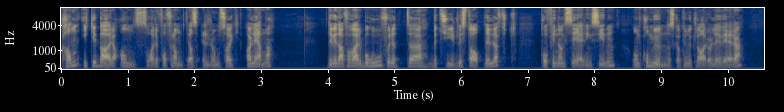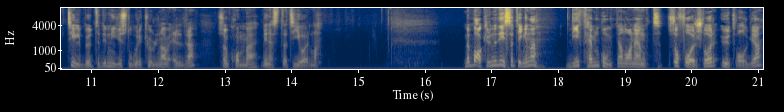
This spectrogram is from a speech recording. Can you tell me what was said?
kan ikke bære ansvaret for framtidas eldreomsorg alene. Det vil derfor være behov for et uh, betydelig statlig løft på finansieringssiden om kommunene skal kunne klare å levere tilbud til de nye store kullene av eldre som kommer de neste tiårene. Med bakgrunn i disse tingene, de fem punktene jeg nå har nevnt, så foreslår utvalget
